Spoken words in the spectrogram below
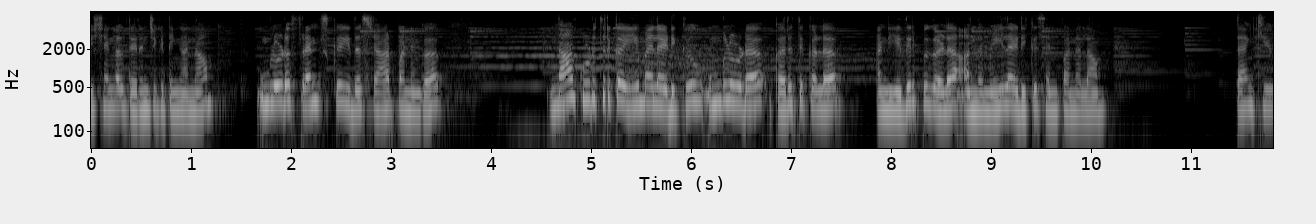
விஷயங்கள் தெரிஞ்சுக்கிட்டீங்கன்னா உங்களோட ஃப்ரெண்ட்ஸ்க்கு இதை ஷேர் பண்ணுங்கள் நான் கொடுத்துருக்க இமெயில் ஐடிக்கு உங்களோட கருத்துக்களை அண்ட் எதிர்ப்புகளை அந்த மெயில் ஐடிக்கு சென்ட் பண்ணலாம். தேங்க்யூ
